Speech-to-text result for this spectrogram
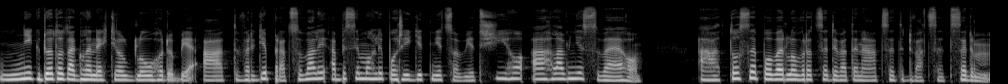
nikdo to takhle nechtěl dlouhodobě a tvrdě pracovali, aby si mohli pořídit něco většího a hlavně svého. A to se povedlo v roce 1927.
